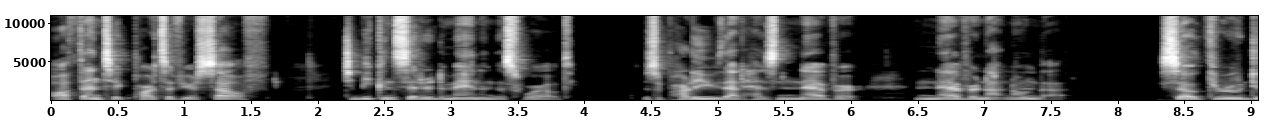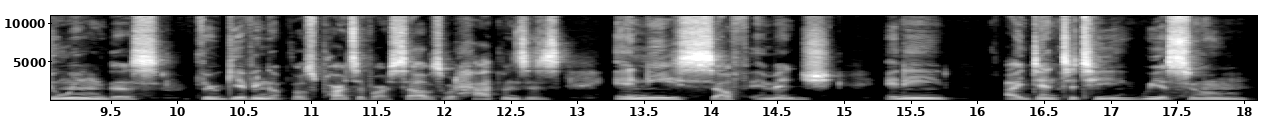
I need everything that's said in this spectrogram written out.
authentic parts of yourself to be considered a man in this world. There's a part of you that has never, never not known that. So, through doing this, through giving up those parts of ourselves, what happens is any self image, any identity we assume,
